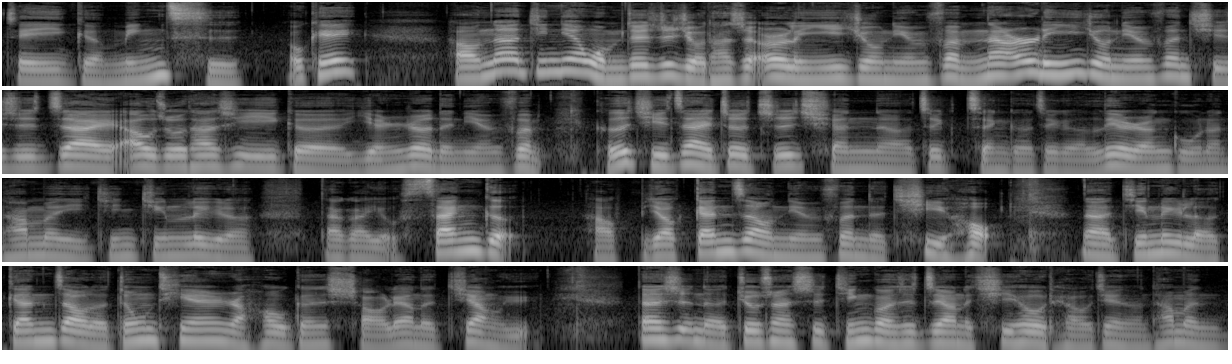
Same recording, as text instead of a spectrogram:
这一个名词，OK。好，那今天我们这支酒它是二零一九年份。那二零一九年份其实，在澳洲它是一个炎热的年份。可是，其实在这之前呢，这整个这个猎人谷呢，他们已经经历了大概有三个好比较干燥年份的气候。那经历了干燥的冬天，然后跟少量的降雨。但是呢，就算是尽管是这样的气候条件呢，他们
